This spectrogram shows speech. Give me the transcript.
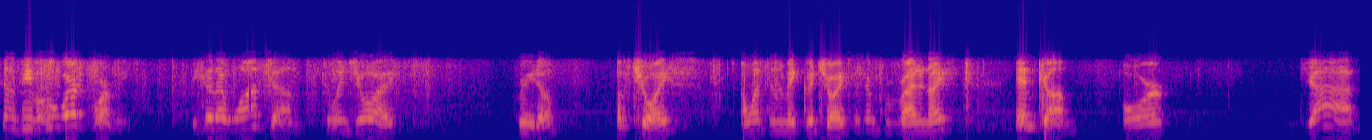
to the people who work for me because I want them to enjoy freedom of choice, I want them to make good choices and provide a nice income or job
